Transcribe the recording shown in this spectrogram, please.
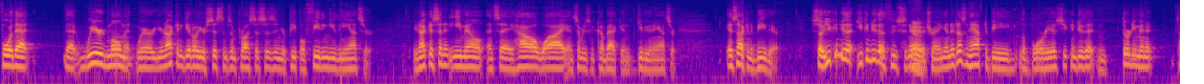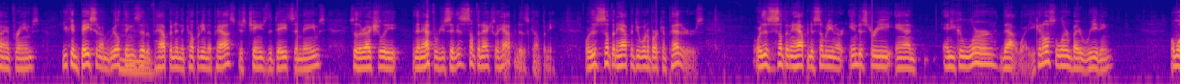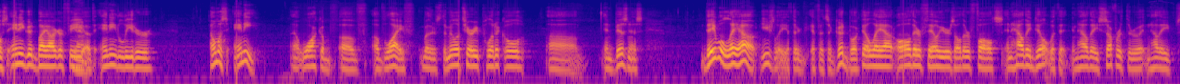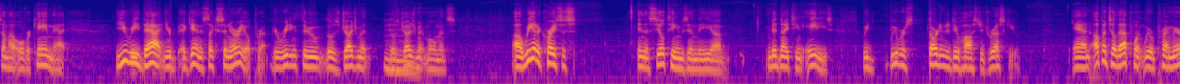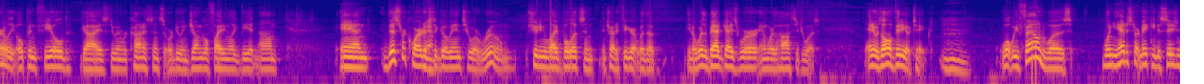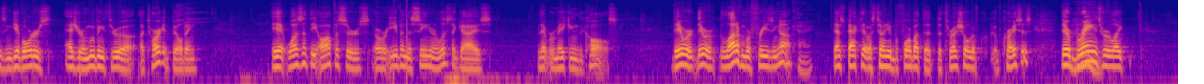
for that that weird moment where you're not going to get all your systems and processes and your people feeding you the answer. You're not going to send an email and say how, why, and somebody's going to come back and give you an answer. It's not going to be there. So you can do that. You can do that through scenario Yeah. training, and it doesn't have to be laborious. You can do that in 30 minute time frames. You can base it on real things that mm. have happened in the company in the past. Just change the dates and names, so they're actually. And then afterwards, you say this is something that actually happened to this company, or this is something that happened to one of our competitors, or this is something that happened to somebody in our industry, and and you can learn that way. You can also learn by reading. Almost any good biography Yeah. of any leader, almost any walk of, of, of life, whether it's the military, political, uh, and business, they will lay out usually if they're if it's a good book, they'll lay out all their failures, all their faults, and how they dealt with it, and how they suffered through it, and how they somehow overcame that. You read that, and you're again, it's like scenario prep. You're reading through those judgment those judgment moments. Uh, we had a crisis in the SEAL teams in the uh, mid 1980s. We we were starting to do hostage rescue, and up until that point, we were primarily open field guys doing reconnaissance or doing jungle fighting like Vietnam. And this required us Yeah. to go into a room shooting live bullets and, and try to figure out where the, you know, where the bad guys were and where the hostage was. And it was all videotaped. Mm. What we found was when you had to start making decisions and give orders as you were moving through a, a target building, it wasn't the officers or even the senior enlisted guys that were making the calls. They were, they were, a lot of them were freezing up. Okay. That's back to what I was telling you before about the, the threshold of, of crisis. Their mm. brains were like,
